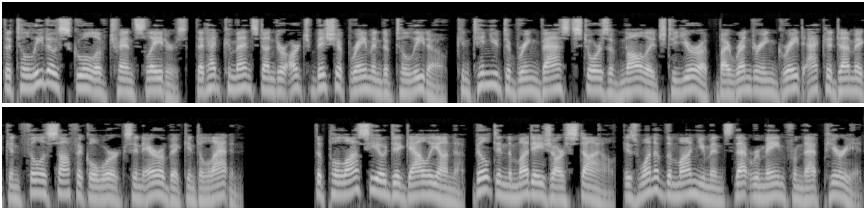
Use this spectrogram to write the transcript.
The Toledo School of Translators, that had commenced under Archbishop Raymond of Toledo, continued to bring vast stores of knowledge to Europe by rendering great academic and philosophical works in Arabic into Latin. The Palacio de Galiana, built in the Mudéjar style, is one of the monuments that remain from that period.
